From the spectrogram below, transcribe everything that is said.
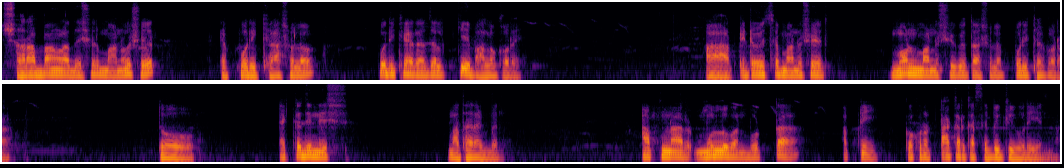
সারা বাংলাদেশের মানুষের একটা পরীক্ষা। আসলে পরীক্ষার রেজাল্ট কে ভালো করে? আর এটা হচ্ছে মানুষের মন মানসিকতা আসলে পরীক্ষা করা। তো একটা জিনিস মাথায় রাখবেন, আপনার মূল্যবান ভোটটা আপনি কখনো টাকার কাছে বিক্রি করিয়েন না।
